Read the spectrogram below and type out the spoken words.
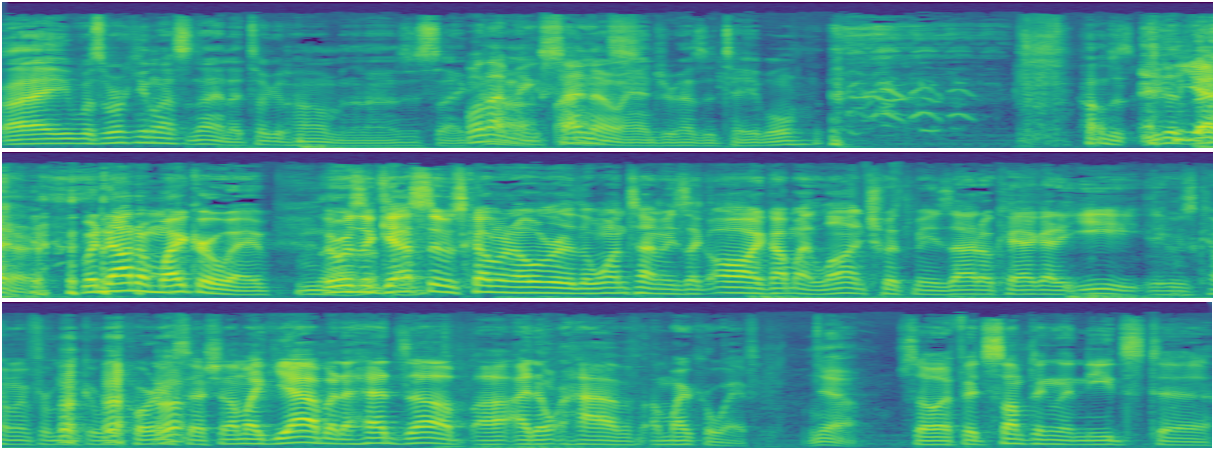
I, I was working last night. I took it home, and then I was just like, Well, that "Oh, makes sense. I know. Andrew has a table. I'll just eat it Yeah, there. but not a microwave. No, there was a guest fine. that was coming over the one time. He's like, "Oh, I got my lunch with me. Is that okay? I got to eat." He was coming from like a recording session. I'm like, "Yeah, but a heads up, uh, I don't have a microwave. yeah. So if it's something that needs to,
